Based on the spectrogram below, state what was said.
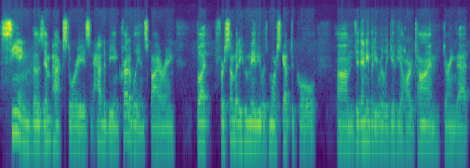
seeing those impact stories had to be incredibly inspiring. But for somebody who maybe was more skeptical, um, did anybody really give you a hard time during that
